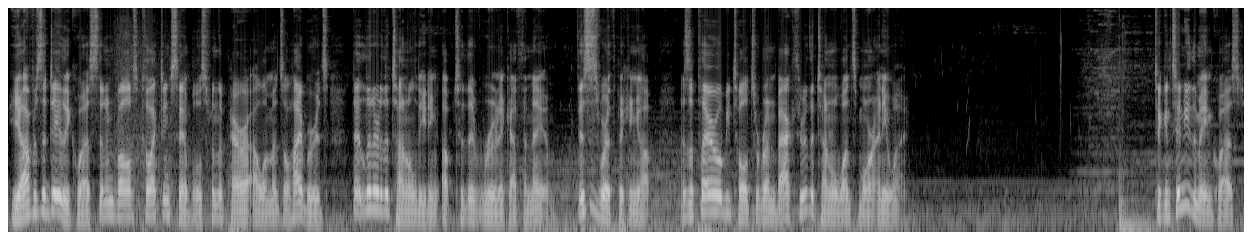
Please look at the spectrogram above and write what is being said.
He offers a daily quest that involves collecting samples from the para-elemental hybrids that litter the tunnel leading up to the runic Athenaeum. This is worth picking up, as the player will be told to run back through the tunnel once more anyway. To continue the main quest,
